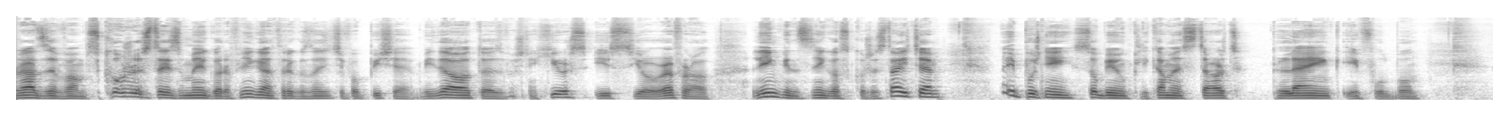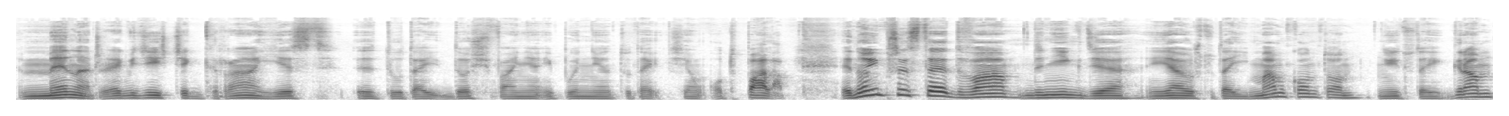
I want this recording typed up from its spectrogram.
radzę Wam skorzystać z mojego reflinga, którego znajdziecie w opisie wideo. To jest właśnie Here's is your referral link, więc z niego skorzystajcie. No i później sobie klikamy Start Playing i Football Manager. Jak widzieliście, gra jest y, tutaj dość fajnie i płynnie tutaj się odpala. No i przez te dwa dni, gdzie ja już tutaj mam konto i tutaj gram,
